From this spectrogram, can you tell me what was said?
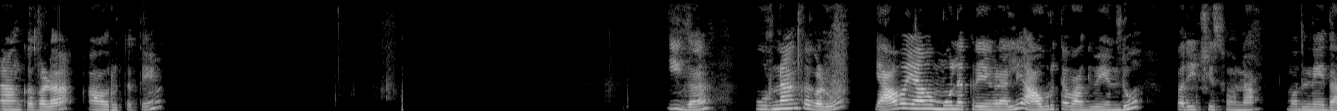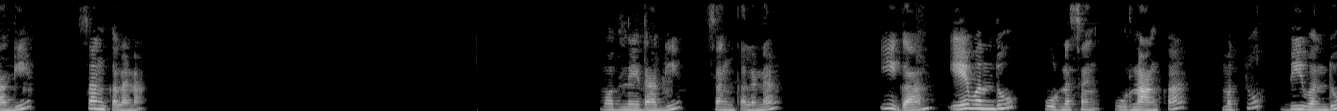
ಪೂರ್ಣಾಂಕಗಳ ಆವೃತತೆ ಈಗ ಪೂರ್ಣಾಂಕಗಳು ಯಾವ ಯಾವ ಮೂಲ ಕ್ರಿಯೆಗಳಲ್ಲಿ ಆವೃತವಾಗಿವೆ ಎಂದು ಪರೀಕ್ಷಿಸೋಣ. ಮೊದಲನೇದಾಗಿ ಸಂಕಲನ. ಮೊದಲನೇದಾಗಿ ಸಂಕಲನ. ಈಗ ಎ ಒಂದು ಪೂರ್ಣ ಸಂ, ಪೂರ್ಣಾಂಕ ಮತ್ತು ಬಿ ಒಂದು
